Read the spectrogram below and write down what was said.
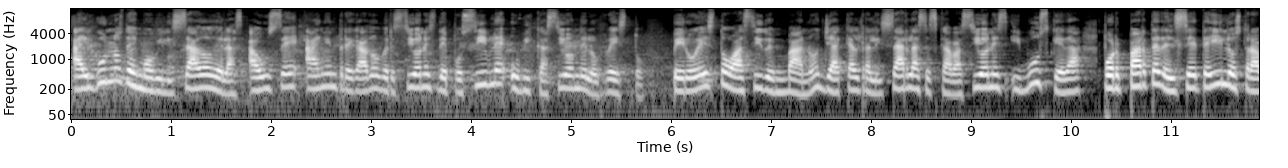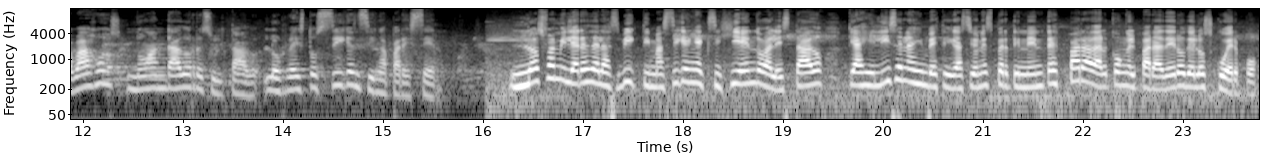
Algunos desmovilizados de las AUC han entregado versiones de posible ubicación de los restos, pero esto ha sido en vano ya que al realizar las excavaciones y búsqueda por parte del CTI los trabajos no han dado resultado, los restos siguen sin aparecer. Los familiares de las víctimas siguen exigiendo al Estado que agilicen las investigaciones pertinentes para dar con el paradero de los cuerpos.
